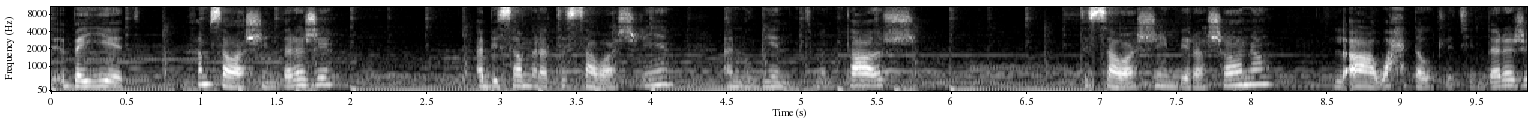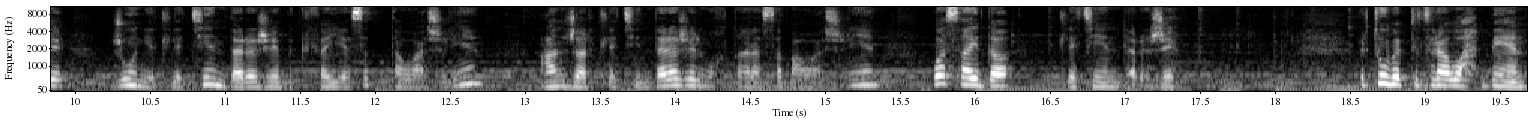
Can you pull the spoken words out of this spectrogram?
القبيات 25 درجة أبي سمرة 29 النوبين 18 29 برشانة القاع 31 درجة. جونية 30 درجة بكفية 26 عنجر 30 درجة المختارة 27 وصيدا 30 درجة. رطوبة بتتراوح بين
